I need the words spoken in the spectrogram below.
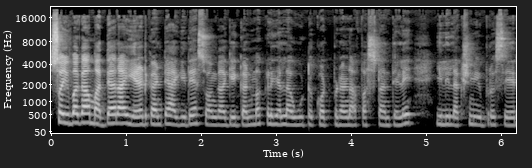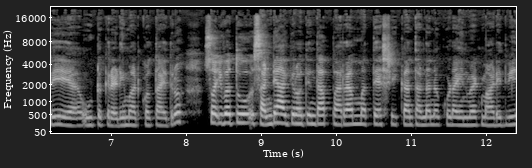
ಸೊ ಇವಾಗ ಮಧ್ಯಾಹ್ನ ಎರಡು ಗಂಟೆ ಆಗಿದೆ. ಸೊ ಹಂಗಾಗಿ ಗಂಡು ಮಕ್ಕಳಿಗೆಲ್ಲ ಊಟಕ್ಕೆ ಕೊಟ್ಬಿಡೋಣ ಫಸ್ಟ್ ಅಂತೇಳಿ ಇಲ್ಲಿ ಲಕ್ಷ್ಮಿ ಇಬ್ಬರು ಸೇರಿ ಊಟಕ್ಕೆ ರೆಡಿ ಮಾಡ್ಕೊಳ್ತಾ ಇದ್ರು. ಸೊ ಇವತ್ತು ಸಂಡೇ ಆಗಿರೋದ್ರಿಂದ ಪರಮ್ ಮತ್ತು ಶ್ರೀಕಾಂತ್ ಅಣ್ಣನೂ ಕೂಡ ಇನ್ವೈಟ್ ಮಾಡಿದ್ವಿ.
